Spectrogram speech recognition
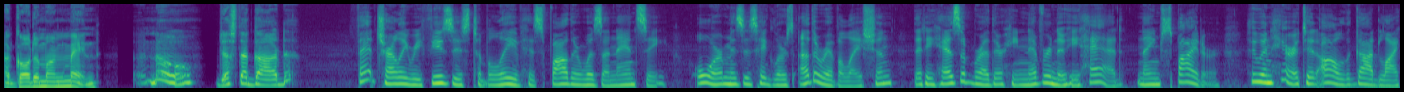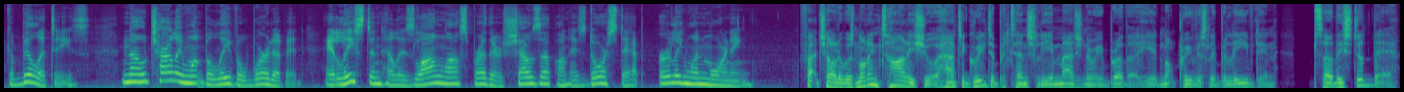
A god among men? No, just a god. Fat Charlie refuses to believe his father was Anansi, or Mrs. Higgler's other revelation that he has a brother he never knew he had, named Spider, who inherited all the godlike abilities. No, Charlie won't believe a word of it, at least until his long lost brother shows up on his doorstep early one morning. Fat Charlie was not entirely sure how to greet a potentially imaginary brother he had not previously believed in, so they stood there,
